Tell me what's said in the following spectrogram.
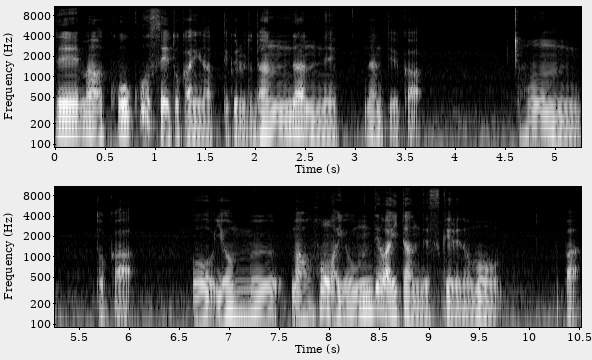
でまあ高校生とかになってくるとだんだんね何て言うか本とかを読むまあ本は読んではいたんですけれどもやっぱ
